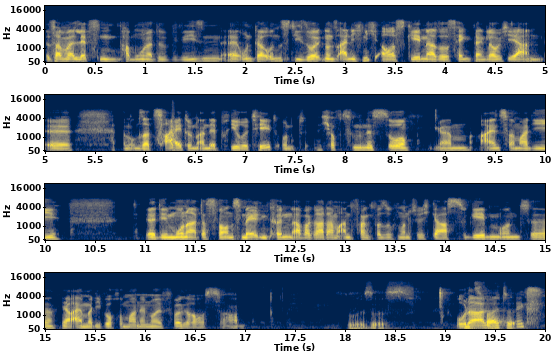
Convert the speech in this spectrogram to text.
das haben wir in den letzten paar Monate bewiesen äh, unter uns, die sollten uns eigentlich nicht ausgehen. Also es hängt dann, glaube ich, eher an, äh, an unserer Zeit und an der Priorität. Und ich hoffe zumindest so ähm, ein, zwei Mal die äh, den Monat, dass wir uns melden können. Aber gerade am Anfang versuchen wir natürlich Gas zu geben und äh, ja, einmal die Woche mal eine neue Folge rauszuhauen. So ist es. Oder zweite, Alex?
